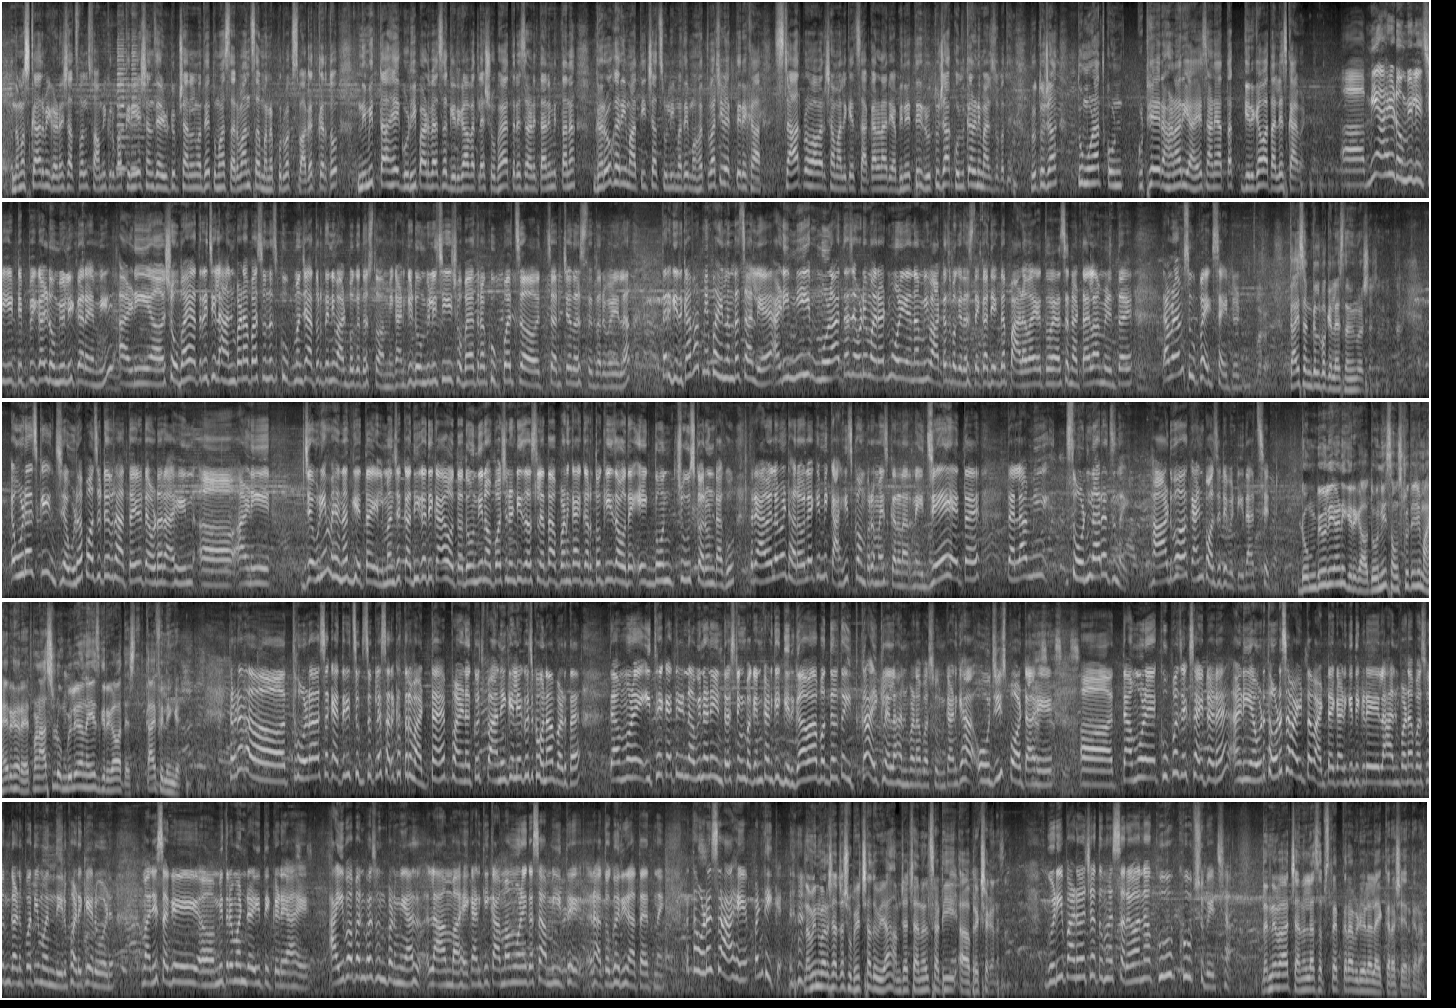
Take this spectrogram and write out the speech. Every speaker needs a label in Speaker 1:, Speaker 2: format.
Speaker 1: नमस्कार मी गणेश आचवल स्वामी कृपा क्रिएशन्स या यूट्यूब चॅनलमध्ये तुम्हा सर्वांचं मनपूर्वक स्वागत करतो. निमित्त आहे गुढीपाडव्याचं गिरगावातल्या शोभायात्रेचं आणि त्यानिमित्तानं घरोघरी मातीच्या चुलीमध्ये महत्त्वाची व्यक्तिरेखा स्टार प्रभावरच्या मालिकेत साकारणारी अभिनेत्री ऋतुजा कुलकर्णी माझ्यासोबत आहे. ऋतुजा तू मुळात कोण कुठे राहणारी आहेस आणि आता गिरगावात आलेस काय वाटतं?
Speaker 2: अ, मी आहे डोंबिवलीची टिपिकल डोंबिवलीकर आहे मी. आणि अ, शोभायात्रेची लहानपणापासूनच खूप म्हणजे आतुरतेने वाट बघत असतो आम्ही. कारण की डोंबिवलीची शोभायात्रा खूपच अ, चर्चेत असते दरवेळेला. तर गिरगावात मी पहिल्यांदाच आली आहे. आणि मी मुळातच एवढी मराठमोळी आहे ना मी वाटच बघत असते. कधी एकदा पाडवा येतो आहे असं नटायला मिळतं आहे त्यामुळे आय एम सुपर एक्सायटेड
Speaker 1: काय संकल्प केला आहेस नवीन वर्षाच्या निमित्ताने?
Speaker 2: एवढंच की जेवढं पॉझिटिव्ह राहता येईल तेवढं राहीन अ, आणि जेवढी मेहनत घेता येईल म्हणजे कधी कधी काय होतं दोन तीन ऑपॉर्च्युनिटीज असल्या तर आपण काय करतो की जाऊ दे एक दोन चूज करून टाकू. तर यावेळेला मी ठरवलं आहे की मी काहीच कॉम्प्रोमाइज करणार नाही. जे येतं आहे त्याला मी सोडणारच नाही. Hard work and positivity that's it
Speaker 1: Dombivli आणि गिरगाव दोन्ही संस्कृतीची माहेरघर आहेत पण आज डोंबिवलीला नाहीच गिरगावात आहेस. काय फिलिंग आहे?
Speaker 2: थोडं असं काहीतरी चुकचुकल्यासारखं तर वाटतं आहे पण कुछ पाणी के लिए कुछ खोना पडतं आहे त्यामुळे इथे काहीतरी नवीन आणि इंटरेस्टिंग बघेन कारण की गिरगावाबद्दल तर इतकं ऐकलं आहे लहानपणापासून कारण की हा ओजी स्पॉट आहे. त्यामुळे खूपच एक्सायटेड आहे आणि एवढं थोडंसं वाईट तर वाटतं आहे कारण की तिकडे लहानपणापासून गणपती मंदिर फडके रोड माझी सगळी मित्रमंडळी तिकडे आहे. आईबाबांपासून पण मी आज लांब आहे कारण की कामामुळे कसं आम्ही इथे राहतो घरी राहता येत नाही. तर थोडंसं आहे पण ठीक आहे.
Speaker 1: नवीन वर्षाच्या शुभेच्छा देऊया आमच्या चॅनलसाठी प्रेक्षकांना.
Speaker 2: गुढीपाडव्याच्या तुम्हा सर्वांना खूप खूप शुभेच्छा.
Speaker 1: धन्यवाद. चॅनलला सबस्क्राईब करा व्हिडिओला लाईक करा शेअर करा.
